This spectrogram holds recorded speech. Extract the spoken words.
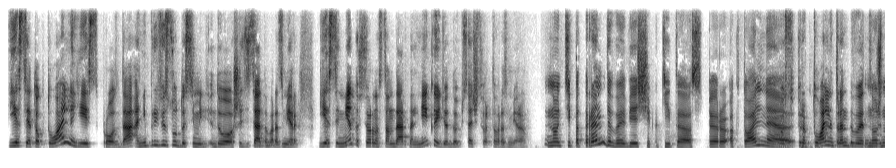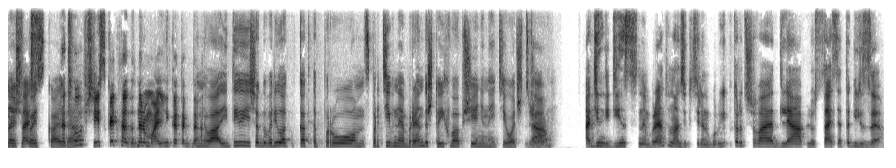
Если это актуально, есть спрос, да, они привезут до, 7, до 60 mm-hmm. размера. Если нет, то все равно стандартная линейка идет до 54 размера. Ну, типа трендовые вещи какие-то супер актуальные. Ой, супер актуальные, трендовые. Нужно еще поискать, Это да? вообще искать надо нормальненько тогда. Поняла. И ты еще говорила как-то про спортивные бренды, что их вообще не найти очень тяжело. Да. Один единственный бренд у нас в Екатеринбурге, который отшивает для плюс сайз, это Глизе.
